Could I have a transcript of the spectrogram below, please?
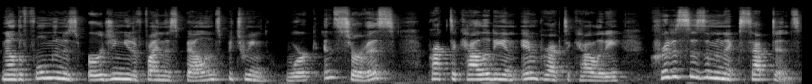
Now, the full moon is urging you to find this balance between work and service, practicality and impracticality, criticism and acceptance.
